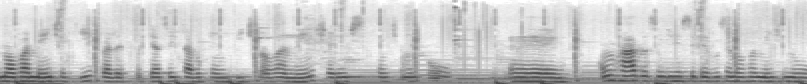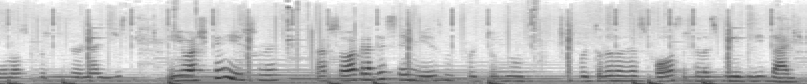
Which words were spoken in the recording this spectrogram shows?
novamente aqui, para, por ter aceitado o convite novamente. A gente se sente muito é, honrado assim, de receber você novamente no nosso grupo de jornalistas. E eu acho que é isso, né? É só agradecer mesmo por tudo, por todas as respostas, pela disponibilidade.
